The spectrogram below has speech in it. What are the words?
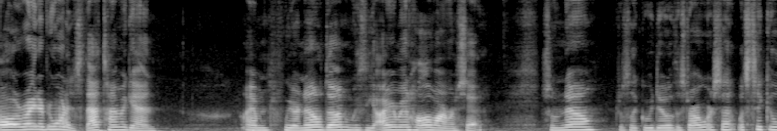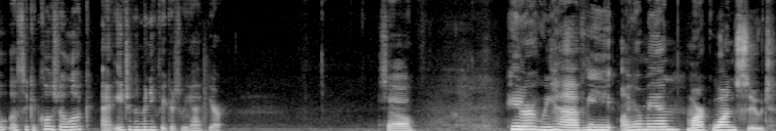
Alright everyone, it's that time again. I am we are now done with the Iron Man Hall of Armor set. So now, just like we did with the Star Wars set, let's take a let's take a closer look at each of the minifigures we have here. So here we have the Iron Man Mark 1 suit.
